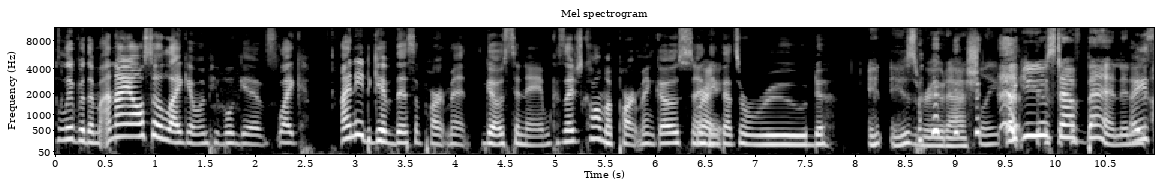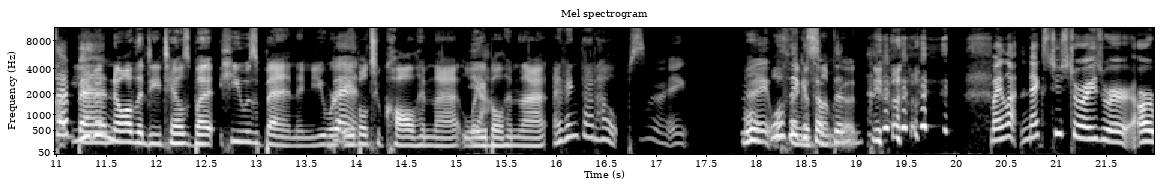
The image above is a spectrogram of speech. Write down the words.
live with him And I also like it when people give like I need to give this apartment ghost a name because I just call them apartment ghosts, and I think that's rude. it is rude ashley like you used to have ben and I used to have you didn't know all the details but he was ben and you were Ben. able to call him that Yeah. label him that i think that helps All right. we'll, right, we'll think of something good. My la- next two stories were are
